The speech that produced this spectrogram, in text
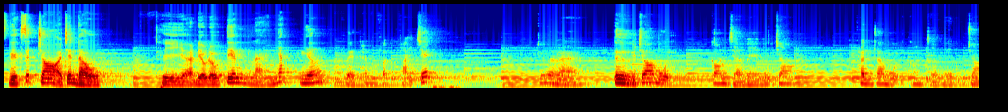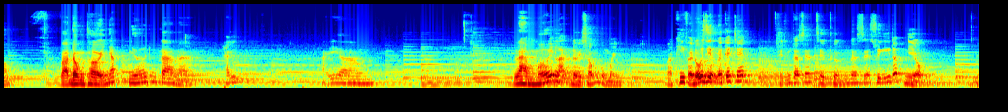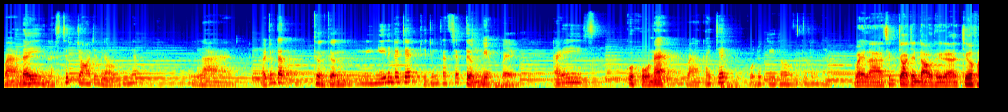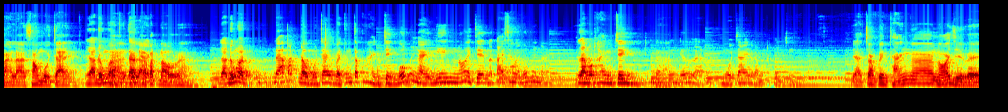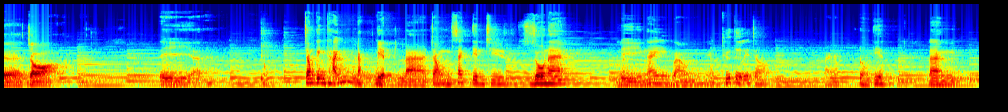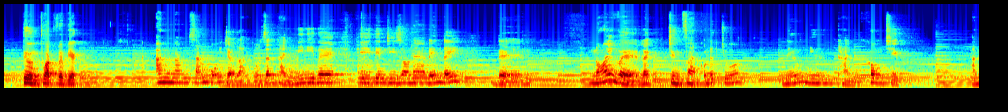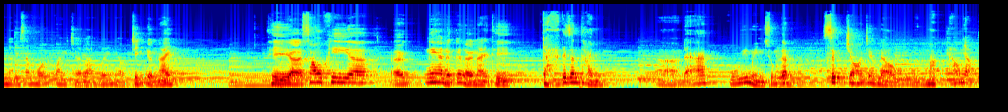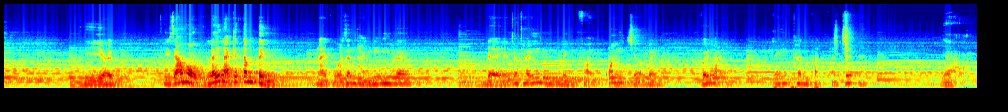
việc sức cho ở trên đầu thì à, điều đầu tiên là nhắc nhớ về thân phận phải chết. Tức là, là từ cho bụi con trở về bụi cho. Thân cho bụi con trở về bụi cho. Và đồng thời nhắc nhớ chúng ta là hãy hãy uh, làm mới lại đời sống của mình. Và khi phải đối diện với cái chết thì chúng ta sẽ thường thường chúng ta sẽ suy nghĩ rất nhiều. Và đây là sức cho trên đầu thứ nhất là và chúng ta thường thường nghĩ đến cái chết thì chúng ta sẽ tưởng niệm về cái cuộc khổ nạn và cái chết của Đức Kitô cho chúng ta. Vậy là sức cho trên đầu thì chưa phải là sau mùa chay. Dạ đúng rồi chúng ta phải... là bắt đầu thôi à? Dạ đúng rồi đã bắt đầu mùa chay và chúng ta có hành trình 40 ngày. Như anh nói ở trên là tại sao là 40 ngày? Là một hành trình. Chúng ta phải nhớ là mùa chay là một hành trình. Dạ trong kinh thánh ờ, nói gì về cho? Thì ờ, trong kinh thánh đặc biệt là trong sách tiên tri Jonah thì dạ. ngay vào những ngày thứ tư lễ cho bài đọc đầu tiên là tường thuật về việc ăn năn sám hối trở lại của dân thành Ninive khi tiên tri Jonah đến đấy để nói về lệnh trừng phạt của Đức Chúa nếu như thành không chịu ăn năn sám hối quay trở lại với nẻo chính đường ngay thì uh, sau khi uh, uh, nghe được cái lời này thì cả cái dân thành uh, đã cúi mình xuống đất sức cho trên đầu mặc áo nhậm thì uh, thì giáo hội lấy lại cái tâm tình này của dân thành Ninive để cho thấy mình phải quay trở về với lại cái thân phận phải chết này. Yeah.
